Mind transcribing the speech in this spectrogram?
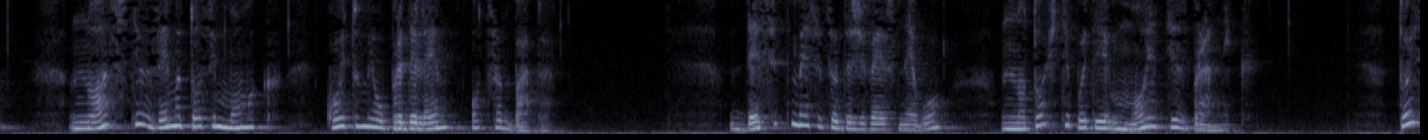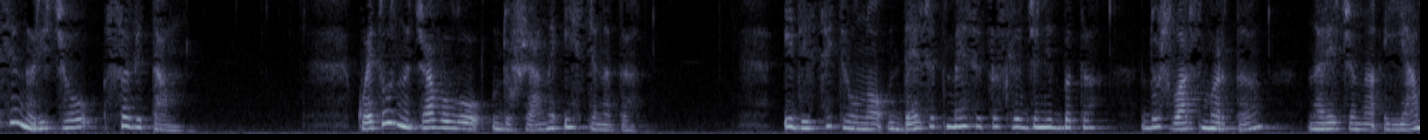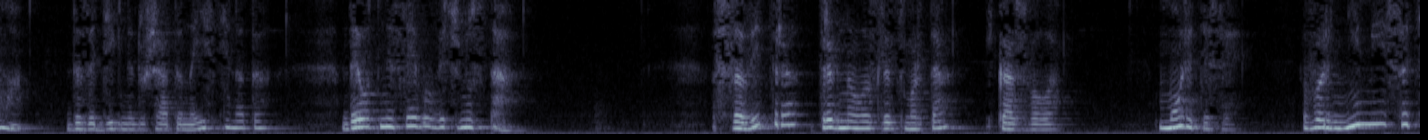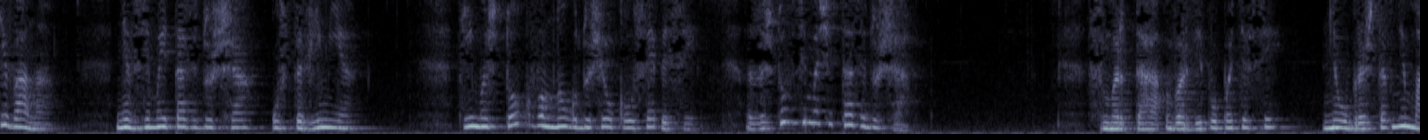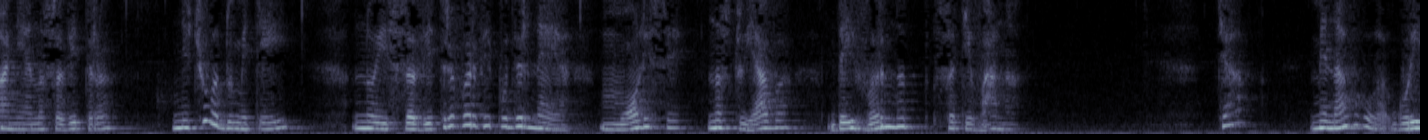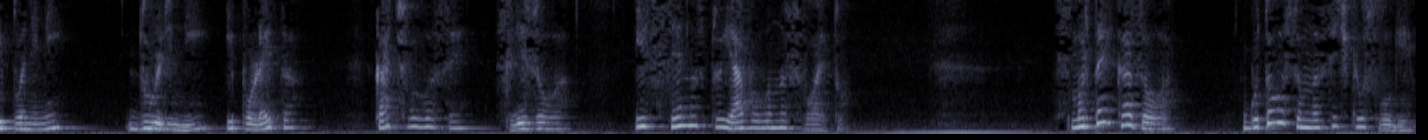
но аз ще взема този момък, който ми е определен от съдбата. Десет месеца да живея с него, но той ще бъде моят избранник. Той се наричал Савитан, което означавало душа на истината. И действително, 10 месеца след женитбата дошла смъртта, наречена Яма, да задигне душата на истината, да я отнесе във вечността. Савитра тръгнала след смъртта и казвала Моля се, върни ми Сативана, не взимай тази душа, остави ми я. Ти имаш толкова много души около себе си, защо взимаш и тази душа? Смъртта върви по пътя си, не обръща внимание на Савитра, не чува думите й, но и Савитра върви подир нея, моли се, настоява да й върнат Сативана. Тя минавала гори и планини, долини и полета, качвала се, слизала и все настоявала на своето. Смъртта й казала, готова съм на всички услуги.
